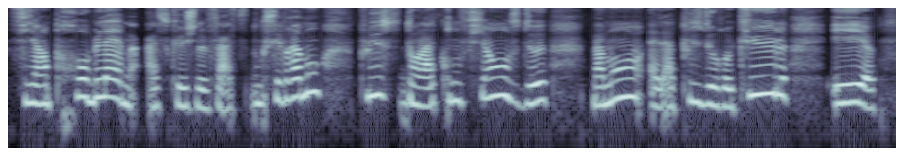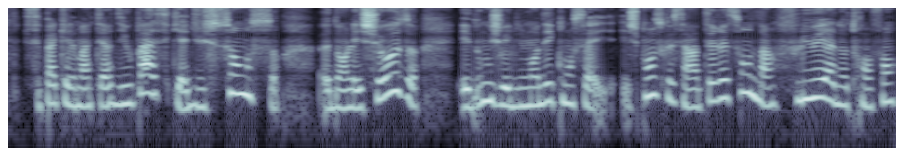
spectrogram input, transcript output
s'il y a un problème à ce que je le fasse. Donc c'est vraiment plus dans la confiance de maman, elle a plus de recul et euh, c'est pas qu'elle m'interdit ou pas, c'est qu'il y a du sens euh, dans les choses et donc je vais lui demander conseil. Et je pense que c'est intéressant d'influer à notre enfant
